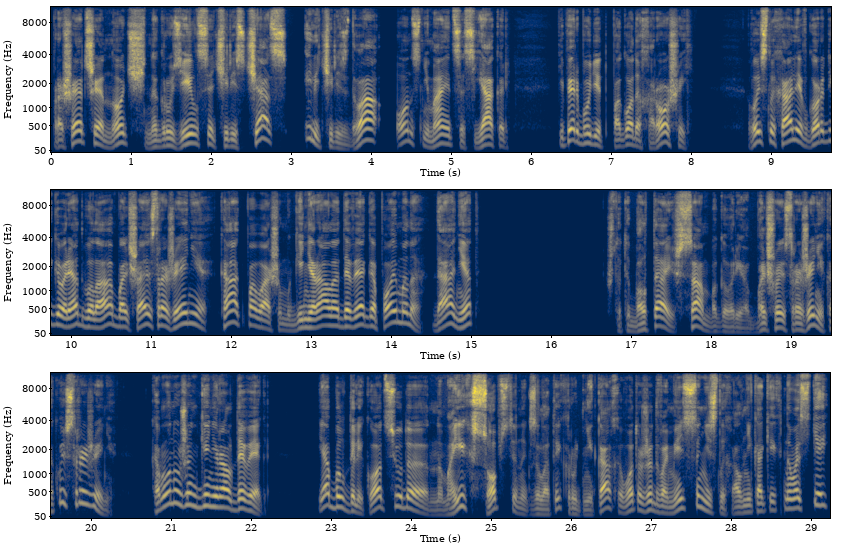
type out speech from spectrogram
Прошедшая ночь нагрузился. Через час или через два он снимается с якорь. Теперь будет погода хорошей. Вы слыхали, в городе, говорят, была большое сражение. Как, по-вашему, генерала де Вега поймана? Да, нет?» Что ты болтаешь, самбо, говорю Большое сражение? Какое сражение? Кому нужен генерал Девега? Я был далеко отсюда, на моих собственных золотых рудниках, и вот уже два месяца не слыхал никаких новостей.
